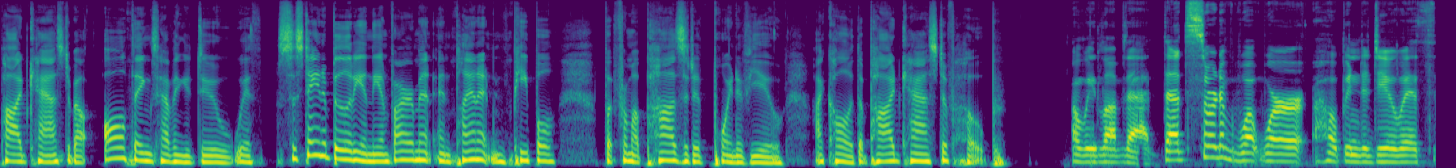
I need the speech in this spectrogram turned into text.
podcast about all things having to do with sustainability and the environment and planet and people, but from a positive point of view. I call it the podcast of hope. Oh, we love that. That's sort of what we're hoping to do with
